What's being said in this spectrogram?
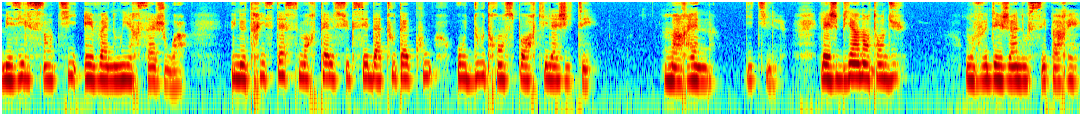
Mais il sentit évanouir sa joie. Une tristesse mortelle succéda tout à coup au doux transport qui l'agitait. Ma reine, dit-il, l'ai-je bien entendu? On veut déjà nous séparer.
